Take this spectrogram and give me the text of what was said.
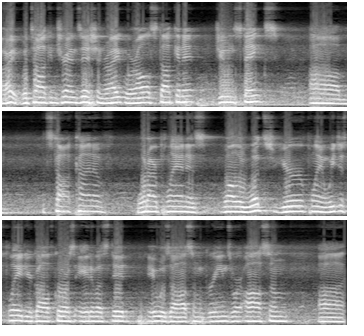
All right, we're talking transition, right? We're all stuck in it. June stinks. Um, let's talk kind of what our plan is. Wally, what's your plan? We just played your golf course. Eight of us did. It was awesome. Greens were awesome. Uh,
